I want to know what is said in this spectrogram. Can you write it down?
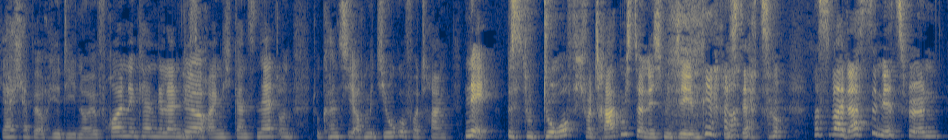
ja, ich habe ja auch hier die neue Freundin kennengelernt, die ja. ist auch eigentlich ganz nett und du könntest dich auch mit Yoga vertragen. Nee, bist du doof? Ich vertrage mich doch nicht mit dem. Ja. Ich dachte so, was war das denn jetzt für ein.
